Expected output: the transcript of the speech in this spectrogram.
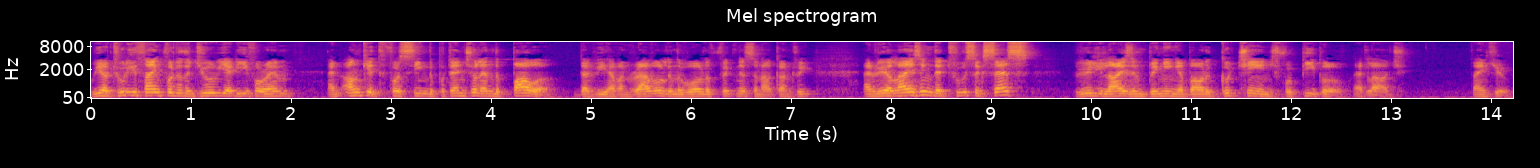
We are truly thankful to the jury at E4M and Ankit for seeing the potential and the power that we have unraveled in the world of fitness in our country and realizing that true success really lies in bringing about a good change for people at large. Thank you.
